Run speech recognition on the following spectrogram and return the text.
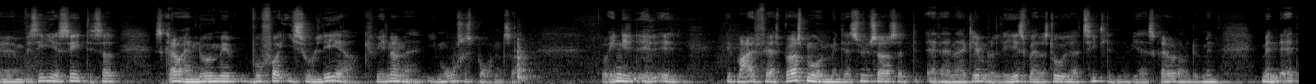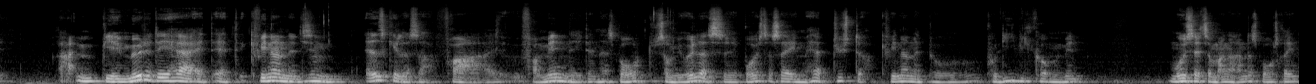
Øh, hvis ikke I har set det, så skrev han noget med, hvorfor isolerer kvinderne i motorsporten så? Det var egentlig et, et, et, et meget færre spørgsmål, men jeg synes også, at, at han havde glemt at læse, hvad der stod i artiklen, vi havde skrevet om det. Men, men at, ah, bliver I mødt af det her, at, at kvinderne ligesom adskiller sig fra, fra mændene i den her sport, som jo ellers øh, bryster sig af, at her dyster kvinderne på, på lige vilkår med mænd, modsat så mange andre sportsgrene?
